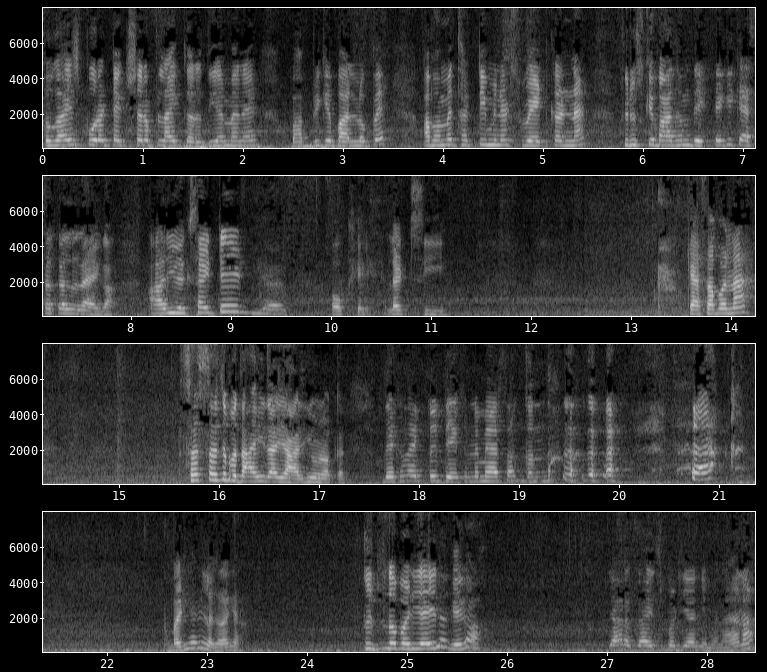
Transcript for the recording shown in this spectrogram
तो गाइस पूरा टेक्सचर अप्लाई कर दिया मैंने भाभी के बालों पे। अब हमें थर्टी मिनट्स वेट करना है फिर उसके बाद हम देखते हैं कि कैसा कलर आएगा। Are you excited okay let's see कैसा बना सच सच बता ही रहा यार यूँ ना कर। देखना एक तो देखने में ऐसा गंदा लग रहा है। बढ़िया नहीं लग रहा क्या? तुझे तो बढ़िया ही लगेगा। यार गाइस बढ़िया नहीं बना है ना?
